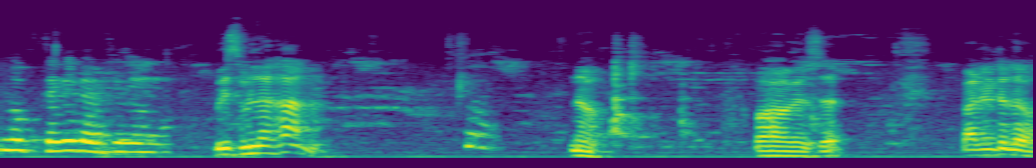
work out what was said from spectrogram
মুখ থেকে বিসমিল্লা খান। নাও পাওয়া গেছে পানিটা দাও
